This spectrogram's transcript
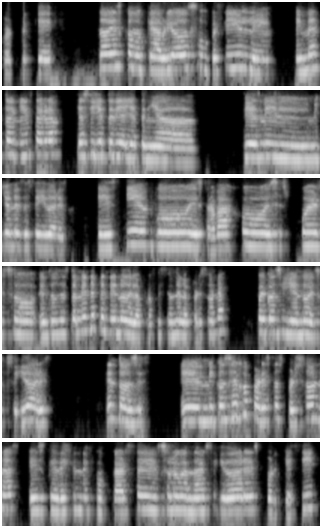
porque no es como que abrió su perfil, le, invento en Instagram y al siguiente día ya tenía 10 mil millones de seguidores. Es tiempo, es trabajo, es esfuerzo. Entonces también dependiendo de la profesión de la persona, fue consiguiendo esos seguidores. Entonces, mi consejo para estas personas es que dejen de enfocarse en solo ganar seguidores porque sí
